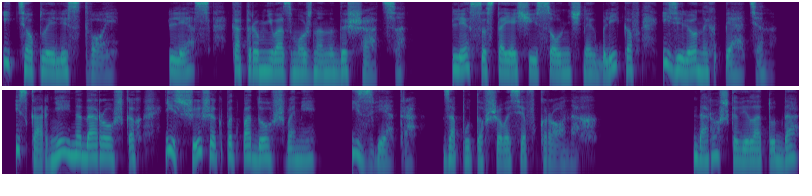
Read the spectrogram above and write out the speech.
и теплой листвой. Лес, которым невозможно надышаться. Лес, состоящий из солнечных бликов и зеленых пятен. Из корней на дорожках, из шишек под подошвами, из ветра, запутавшегося в кронах. Дорожка вела туда,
